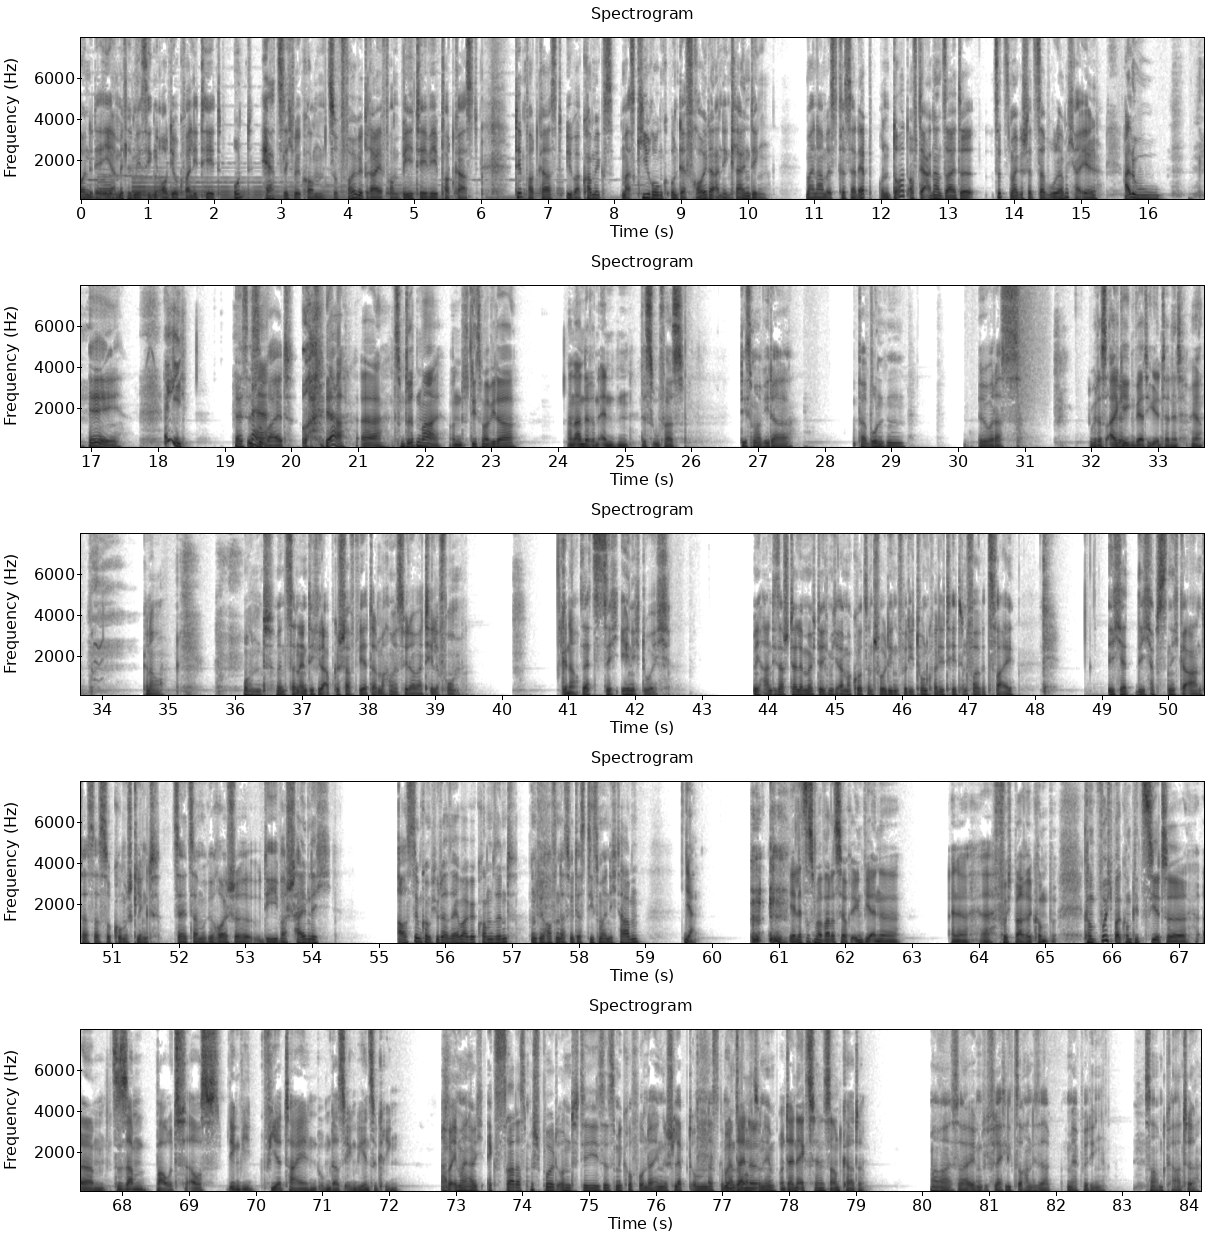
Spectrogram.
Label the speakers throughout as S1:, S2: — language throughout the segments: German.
S1: Freunde der eher mittelmäßigen Audioqualität und herzlich willkommen zu Folge 3 vom BTW Podcast, dem Podcast über Comics, Maskierung und der Freude an den kleinen Dingen. Mein Name ist Christian Epp und dort auf der anderen Seite sitzt mein geschätzter Bruder Michael.
S2: Hallo.
S1: Hey.
S2: Hey.
S1: Es ist
S2: Na.
S1: soweit.
S2: Ja, äh, zum dritten Mal und diesmal wieder an anderen Enden des Ufers.
S1: Diesmal wieder verbunden über das,
S2: Über das allgegenwärtige Internet, ja.
S1: genau. Und wenn es dann endlich wieder abgeschafft wird, dann machen wir es wieder über Telefon.
S2: Genau.
S1: setzt sich eh nicht durch. Ja, an dieser Stelle möchte ich mich einmal kurz entschuldigen für die Tonqualität in Folge 2. Ich ich habe es nicht geahnt, dass das so komisch klingt. Seltsame Geräusche, die wahrscheinlich aus dem Computer selber gekommen sind. Und wir hoffen, dass wir das diesmal nicht haben.
S2: Ja. Ja, letztes Mal war das ja auch irgendwie eine eine äh, furchtbare, kom kom furchtbar komplizierte ähm, Zusammenbaut aus irgendwie vier Teilen, um das irgendwie hinzukriegen.
S1: Aber immerhin habe ich extra das Mischpult und dieses Mikrofon dahin geschleppt, um das gemeinsam
S2: und
S1: aufzunehmen.
S2: deine und deine externe Soundkarte.
S1: Aber es war irgendwie, vielleicht liegt es auch an dieser merkwürdigen Soundkarte.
